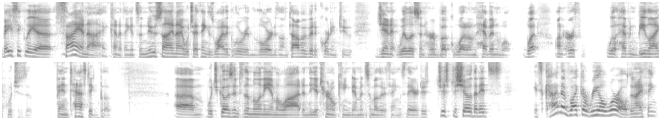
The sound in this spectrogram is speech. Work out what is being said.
basically a Sinai kind of thing. It's a new Sinai, which I think is why the glory of the Lord is on top of it, according to Janet Willis in her book, What on Heaven Will, What on Earth Will Heaven Be Like, which is a fantastic book um, which goes into the millennium a lot and the eternal kingdom and some other things there, just just to show that it's it's kind of like a real world. And I think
